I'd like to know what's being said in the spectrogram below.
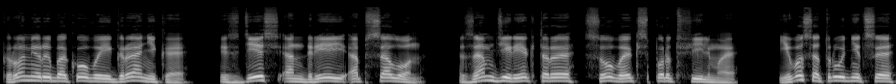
Кроме Рыбакова и Граника, здесь Андрей Апсалон, замдиректора Совэкспортфильма, его сотрудница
